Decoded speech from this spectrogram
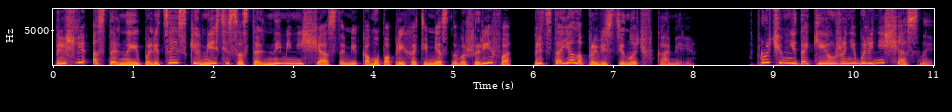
Пришли остальные полицейские вместе с остальными несчастными, кому по прихоти местного шерифа предстояло провести ночь в камере. Впрочем, не такие уже не были несчастные.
